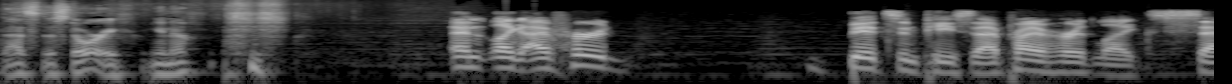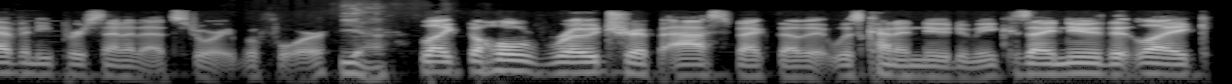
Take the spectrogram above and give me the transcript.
that's the story, you know. and like I've heard bits and pieces. I probably heard like seventy percent of that story before. Yeah. Like the whole road trip aspect of it was kind of new to me because I knew that like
